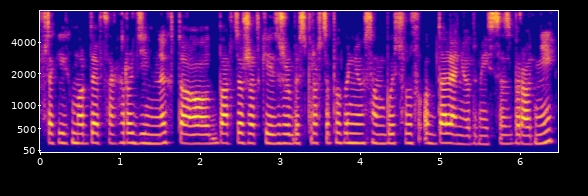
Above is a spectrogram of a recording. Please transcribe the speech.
w takich mordercach rodzinnych, to bardzo rzadkie jest, żeby sprawca popełnił samobójstwo w oddaleniu od miejsca zbrodni.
